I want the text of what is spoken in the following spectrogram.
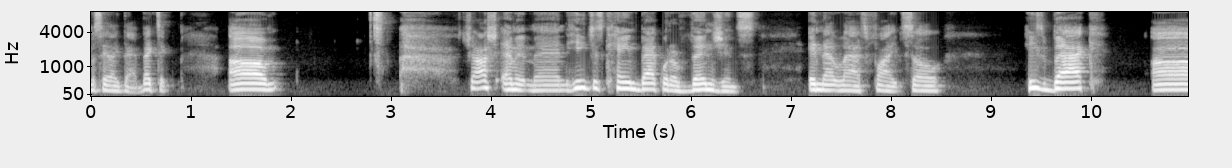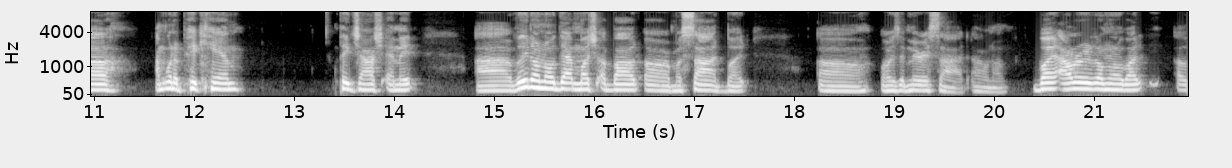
gonna say like that. Bektik. Um, Josh Emmett, man, he just came back with a vengeance in that last fight. So he's back. Uh, I'm gonna pick him. Pick Josh Emmett. I uh, really don't know that much about uh, Masad, but uh, or is it Mirsad? I don't know. But I really don't know about uh,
